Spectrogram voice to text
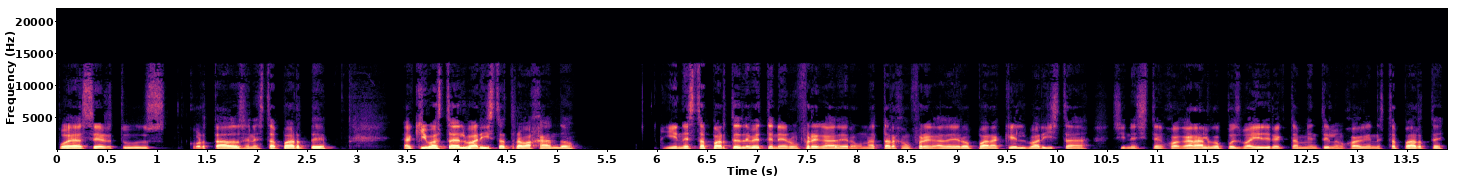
puedes hacer tus cortados en esta parte. Aquí va a estar el barista trabajando y en esta parte debe tener un fregadero, una tarja, un fregadero para que el barista, si necesita enjuagar algo, pues vaya directamente y lo enjuague en esta parte.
